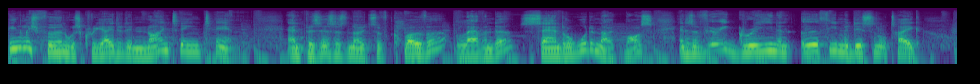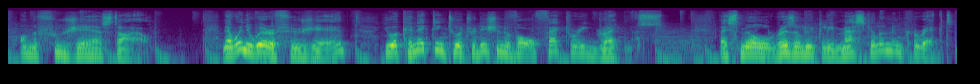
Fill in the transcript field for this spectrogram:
English Fern was created in 1910 and possesses notes of clover, lavender, sandalwood and oak moss and is a very green and earthy medicinal take on the fougere style. Now when you wear a fougere, you are connecting to a tradition of olfactory greatness. They smell resolutely masculine and correct,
